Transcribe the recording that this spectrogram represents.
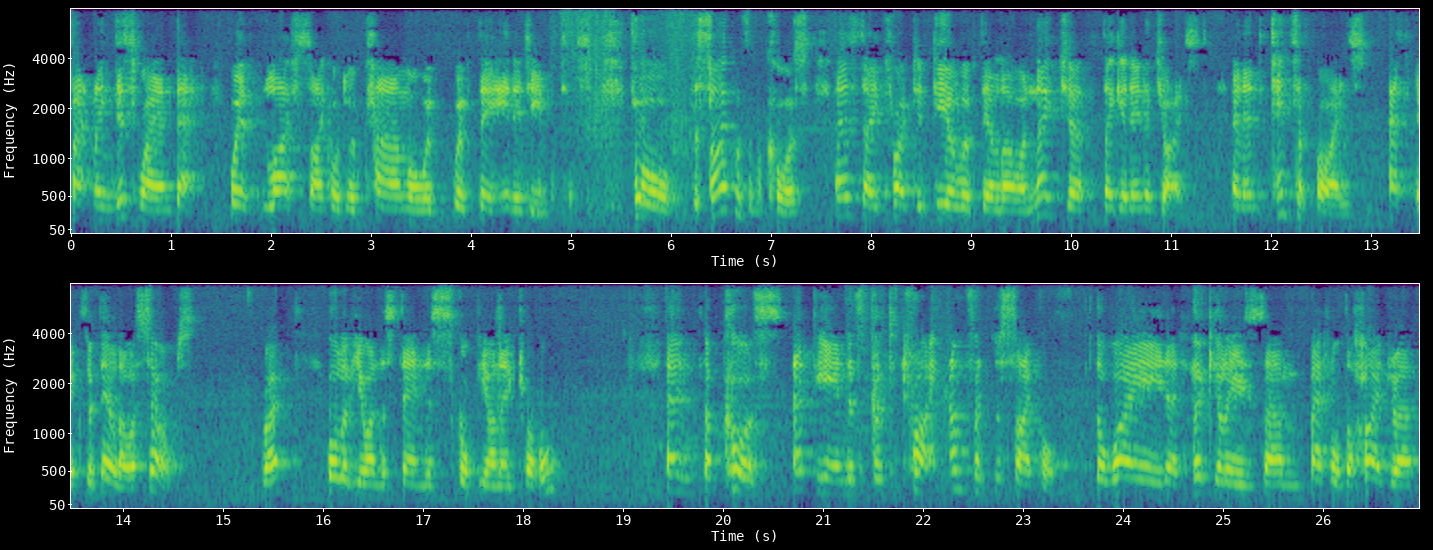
battling this way and that with life cycles with calm or with, with their energy impetus. For disciples, of course, as they try to deal with their lower nature, they get energized and intensifies aspects of their lower selves. Right? All of you understand this scorpionic trouble. And of course, at the end, it's the triumphant disciple. The way that Hercules um, battled the Hydra,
